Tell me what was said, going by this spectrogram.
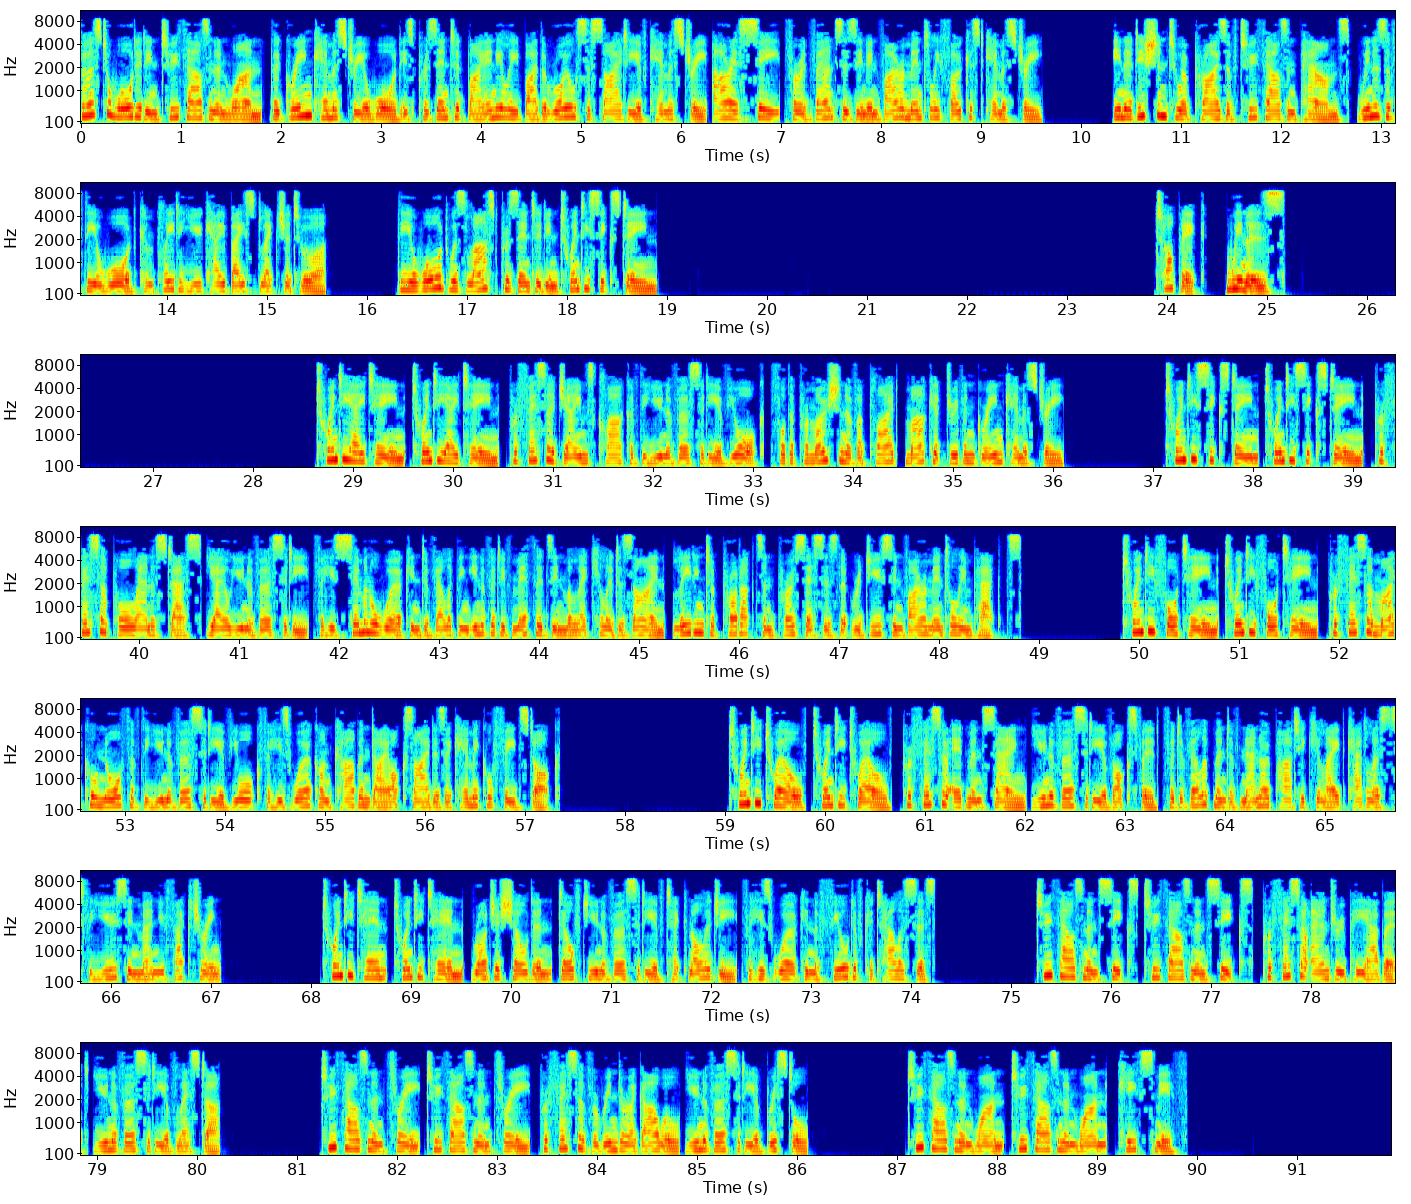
First awarded in 2001, the Green Chemistry Award is presented biennially by the Royal Society of Chemistry for advances in environmentally focused chemistry. In addition to a prize of £2,000, winners of the award complete a UK-based lecture tour. The award was last presented in 2016. Topic: Winners. 2018 2018 Professor James Clark of the University of York for the promotion of applied market-driven green chemistry. 2016 2016 Professor Paul Anastas Yale University for his seminal work in developing innovative methods in molecular design leading to products and processes that reduce environmental impacts. 2014 2014 Professor Michael North of the University of York for his work on carbon dioxide as a chemical feedstock 2012 2012 Professor Edman Tsang University of Oxford for development of nanoparticulate catalysts for use in manufacturing. 2010 2010 Roger Sheldon Delft University of Technology for his work in the field of catalysis. 2006 2006 Professor Andrew P. Abbott University of Leicester. 2003 2003 Professor Varinder Aggarwal University of Bristol 2001 2001 Keith Smith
